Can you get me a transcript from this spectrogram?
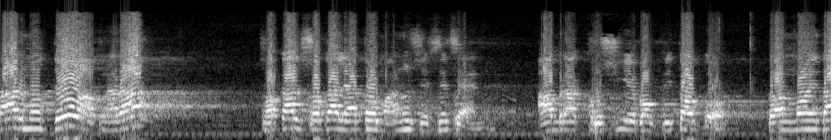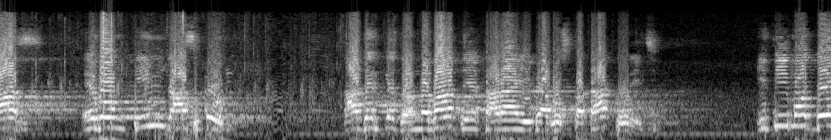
তার মধ্যেও আপনারা সকাল সকাল এত মানুষ এসেছেন। আমরা খুশি এবং কৃতজ্ঞ। তন্ময় দাস এবং টিম দাসপুর, তাদেরকে ধন্যবাদ তারা এই ব্যবস্থাটা করেছে। ইতিমধ্যে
